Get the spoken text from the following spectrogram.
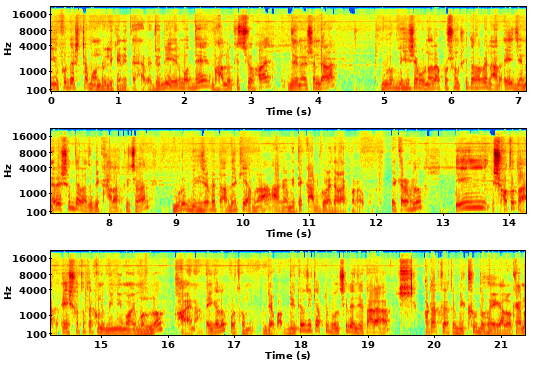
এই উপদেষ্টা মণ্ডলীকে নিতে হবে। যদি এর মধ্যে ভালো কিছু হয় জেনারেশন দ্বারা মুরব্বী হিসেবে ওনারা প্রশংসিত হবেন আর এই জেনারেশন দ্বারা যদি খারাপ কিছু হয় মুরব্বী হিসেবে তাদেরকে আমরা আগামীতে কাঠগড়ায় দাঁড়া করাবো। এর কারণ হলো এই সততার এই সততার কোনো বিনিময় মূল্য হয় না। এই গেল প্রথম জবাব। দ্বিতীয় যেটা আপনি বলছিলেন যে তারা হঠাৎ করে এত বিক্ষুব্ধ হয়ে গেল কেন?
